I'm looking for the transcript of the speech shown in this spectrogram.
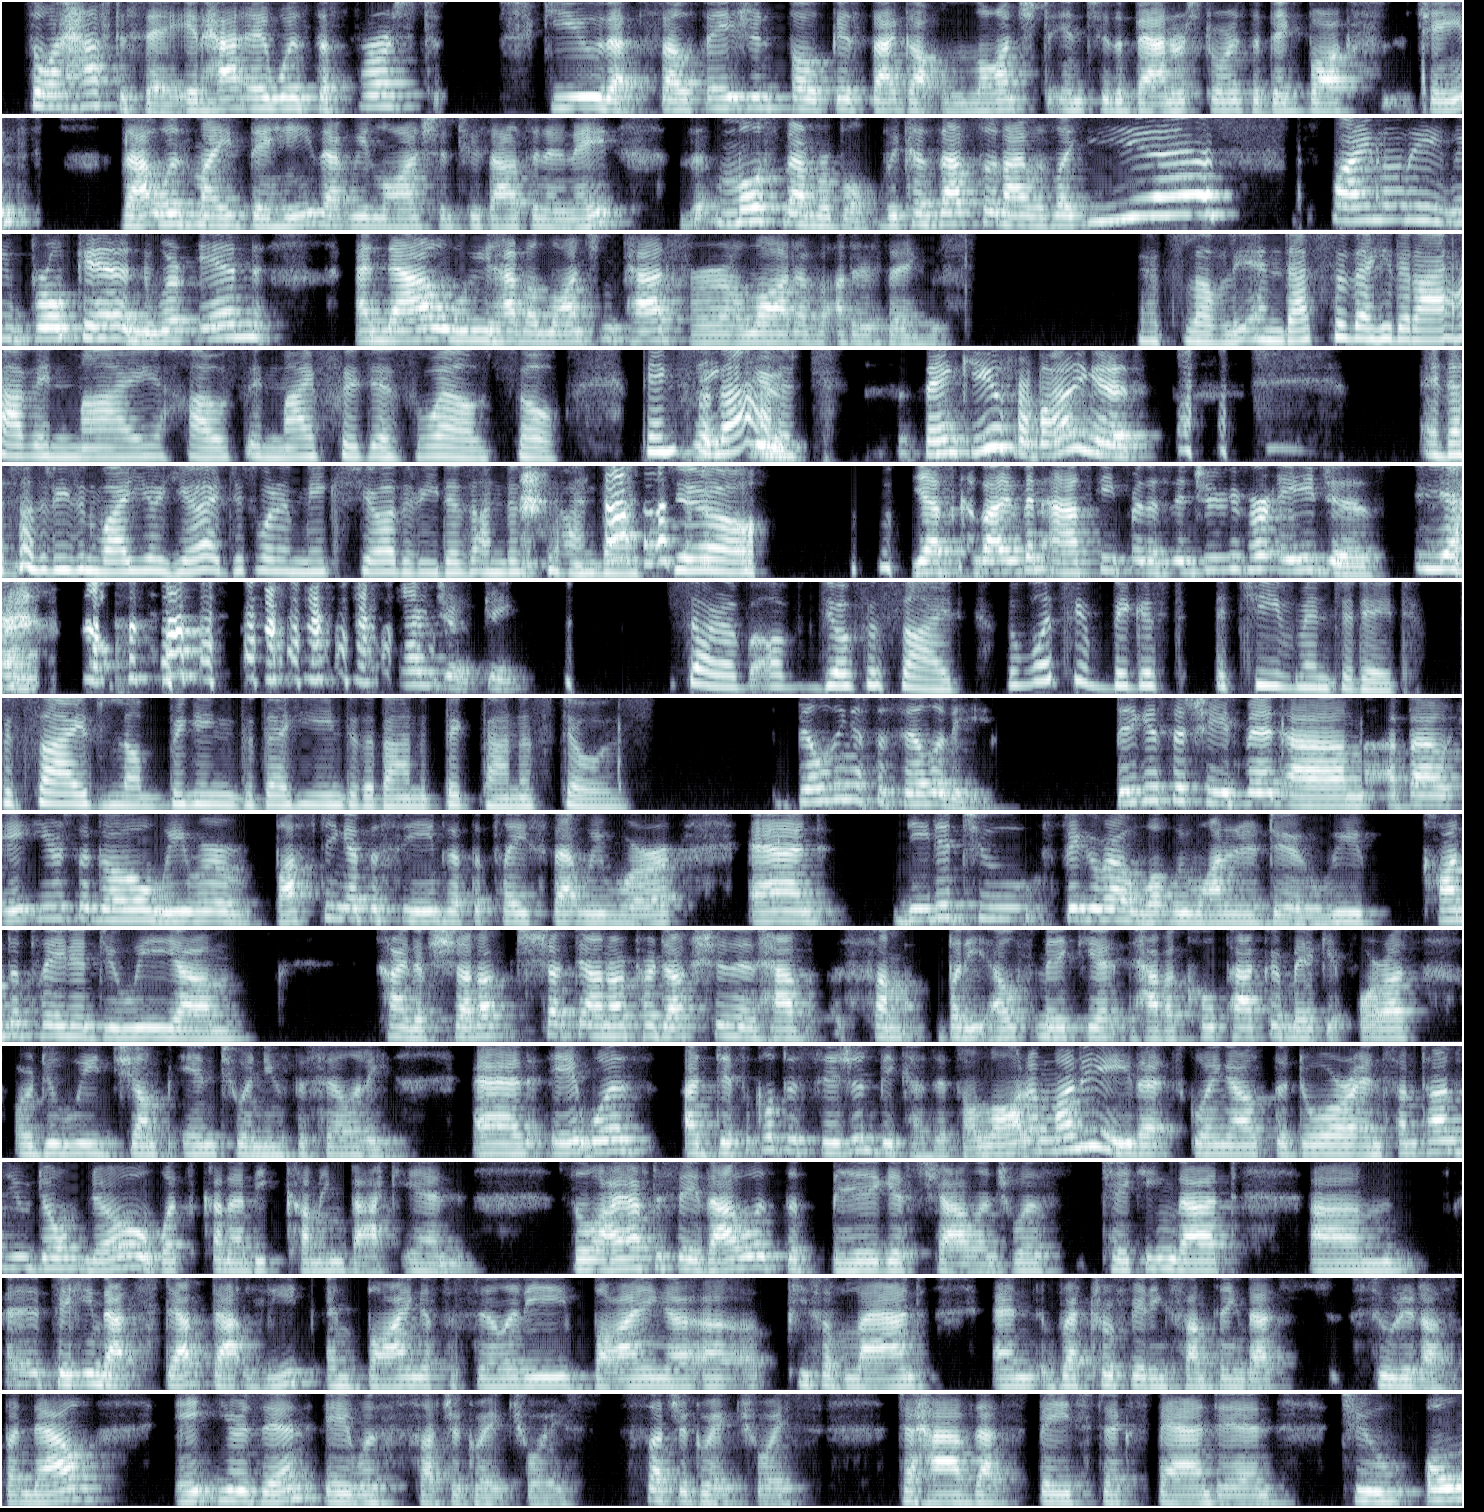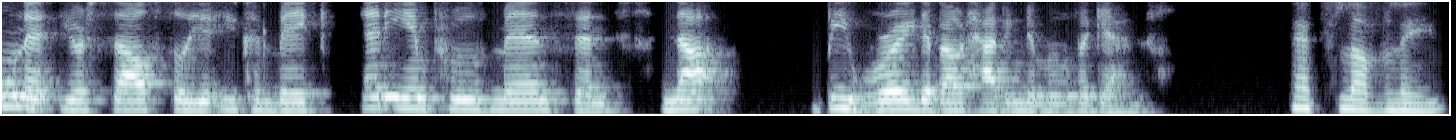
So I have to say, it had it was the first SKU that South Asian focus that got launched into the banner stores, the big box chains that was my dahi that we launched in 2008 the most memorable because that's when i was like yes finally we broke in we're in. And now we have a launching pad for a lot of other things. That's lovely. And that's the dahi that i have in my house in my fridge as well. So thanks for Thank that. You. Thank you for buying it. and that's not the reason why you're here. I just want to make sure the readers understand that too. yes, because I've been asking for this interview for ages. Yeah. I'm joking. Sarab, uh, jokes aside, what's your biggest achievement to date besides bringing the dahi into the banner, big banner stores? Building a facility. Biggest achievement. Um, about eight years ago, we were busting at the seams at the place that we were and needed to figure out what we wanted to do. We contemplated do we um, kind of shut up shut down our production and have somebody else make it have a co-packer make it for us? Or do we jump into a new facility? And it was a difficult decision because it's a lot of money that's going out the door and sometimes you don't know what's going to be coming back in. So i have to say that was the biggest challenge was taking that um, eh, taking that step that leap and buying a facility buying a, a piece of land and retrofitting something that suited us but now eight years in, it was such a great choice, such a great choice to have that space to expand in, to own it yourself so that you can make any improvements and not be worried about having to move again. That's lovely.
